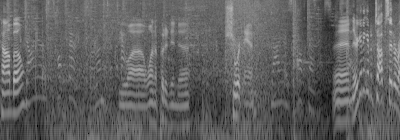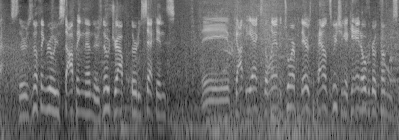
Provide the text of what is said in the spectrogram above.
combo. If you uh, want to put it into shorthand. And they're going to get a top set of racks. There's nothing really stopping them. There's no drought for 30 seconds. They've got the X to land the torrent, but there's the pound leashing again. Overgrowth comes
